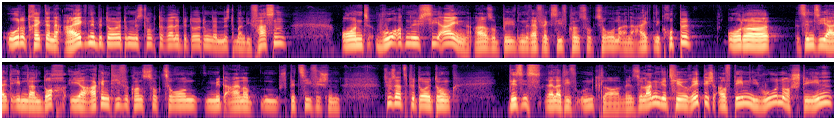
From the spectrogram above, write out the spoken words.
Oder trägt er eine eigene Bedeutung, eine strukturelle Bedeutung, dann müsste man die fassen. Und wo ordne ich sie ein? Also bilden Reflexivkonstruktionen eine eigene Gruppe oder sind sie halt eben dann doch eher agentive Konstruktionen mit einer hm, spezifischen Zusatzbedeutung? Das ist relativ unklar. Solange wir theoretisch auf dem Niveau noch stehen,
